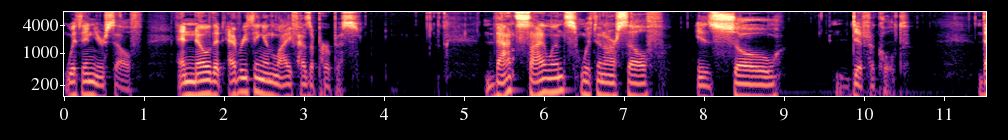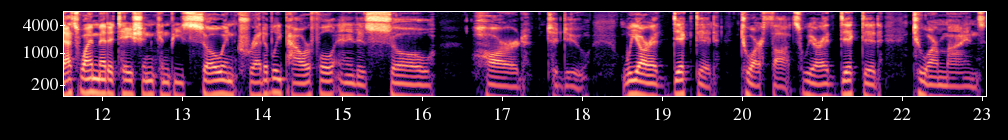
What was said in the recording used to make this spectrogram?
within yourself and know that everything in life has a purpose that silence within ourself is so difficult. That's why meditation can be so incredibly powerful and it is so hard to do. We are addicted to our thoughts. We are addicted to our minds.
